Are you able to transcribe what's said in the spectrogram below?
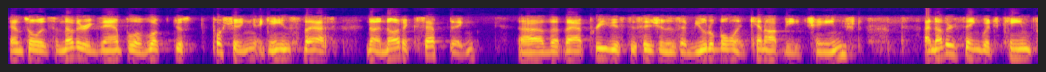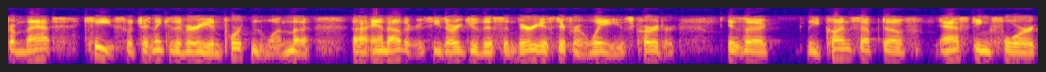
And so it's another example of look, just pushing against that, not, not accepting uh, that that previous decision is immutable and cannot be changed. Another thing which came from that case, which I think is a very important one, uh, uh, and others, he's argued this in various different ways, Carter, is uh, the concept of asking for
